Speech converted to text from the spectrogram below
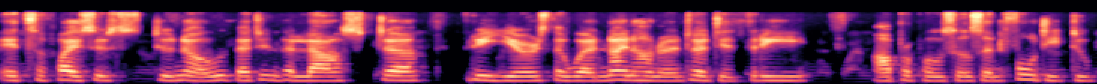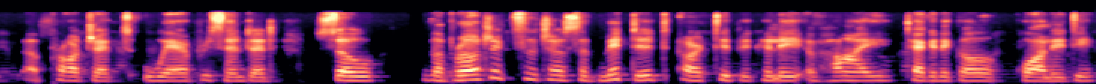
It suffices to know that in the last uh, three years, there were 923 uh, proposals and 42 uh, projects were presented. So the projects that are submitted are typically of high technical quality.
